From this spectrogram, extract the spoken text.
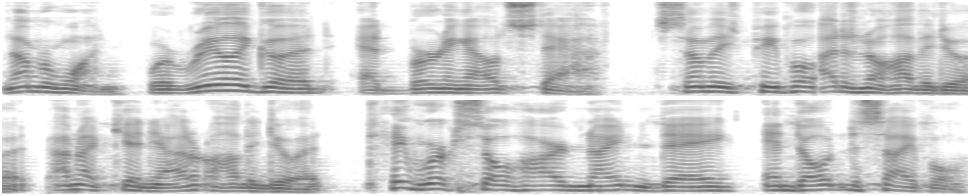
Number one, we're really good at burning out staff. Some of these people, I don't know how they do it. I'm not kidding you, I don't know how they do it. They work so hard night and day and don't disciple.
